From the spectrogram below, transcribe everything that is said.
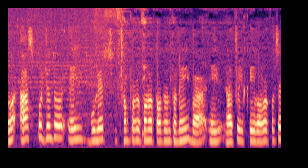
এবং আজ পর্যন্ত এই বুলেট সম্পর্কে কোনো তদন্ত নেই বা এই রাইফেল কে ব্যবহার করছে।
